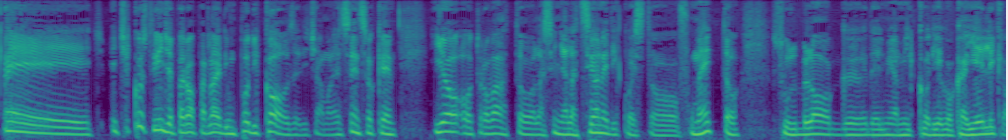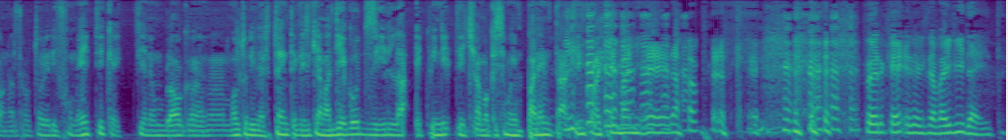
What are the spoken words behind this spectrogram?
E, ci costringe però a parlare di un po' di cose, diciamo, nel senso che io ho trovato la segnalazione di questo fumetto sul blog del mio amico Diego Caielli, che è un altro autore di fumetti, che tiene un blog eh, molto divertente che si chiama Diego Zilla e quindi diciamo che siamo imparentati in qualche maniera perché, perché è evidente.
